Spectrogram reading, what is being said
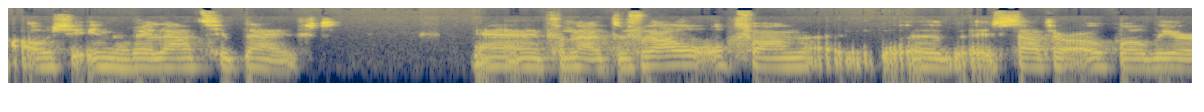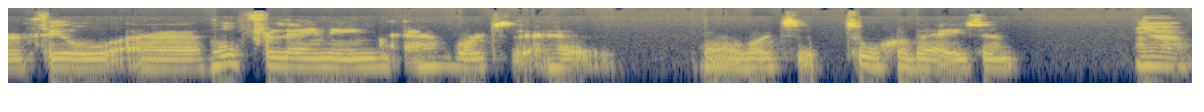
als je in een relatie blijft. En vanuit de vrouwenopvang uh, staat er ook wel weer veel uh, hulpverlening uh, wordt, wordt toegewezen. Ja.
